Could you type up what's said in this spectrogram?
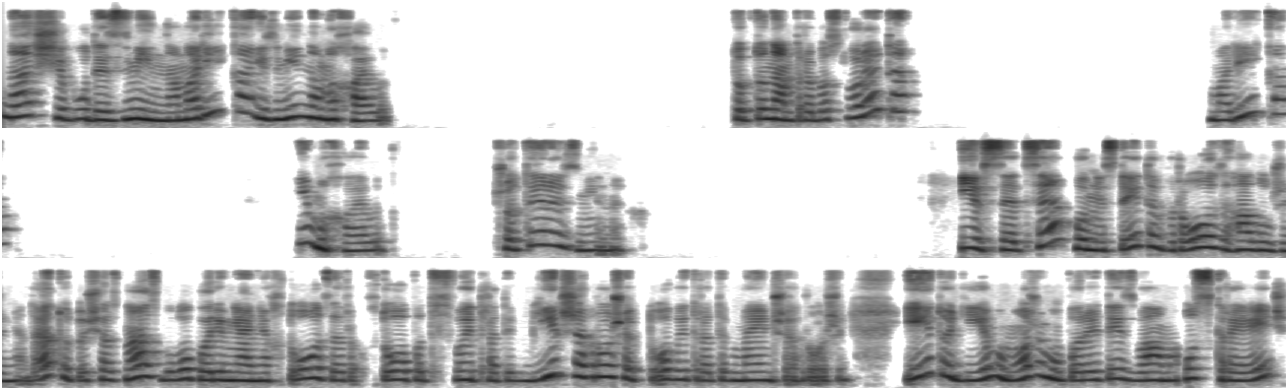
в нас ще буде змінна Марійка і змінна Михайлик. Тобто нам треба створити Марійка і Михайлик. Чотири змінних. І все це помістити в розгалуження. Да? Тобто зараз у нас було порівняння, хто, хто витратив більше грошей, хто витратив менше грошей. І тоді ми можемо перейти з вами у Scratch,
